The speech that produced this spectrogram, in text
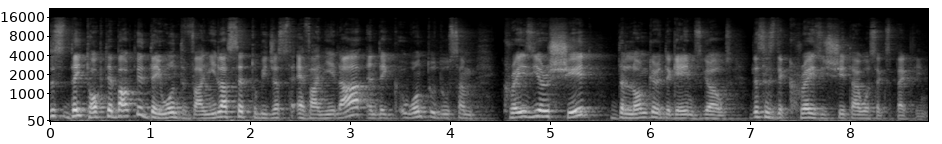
this they talked about it. They want vanilla set to be just a vanilla, and they want to do some crazier shit. The longer the games goes, this is the crazy shit I was expecting.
